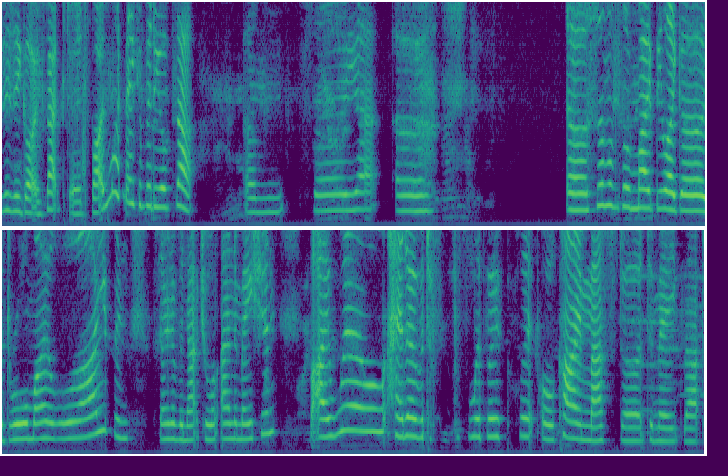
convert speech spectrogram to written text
Zizzy got infected. But I might make a video of that. Um, so yeah, uh, uh, some of them might be like a draw my life instead of an actual animation, but I will head over to Flipper Clip or KineMaster to make that.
